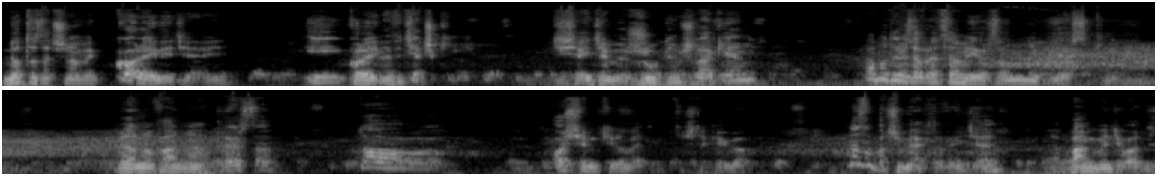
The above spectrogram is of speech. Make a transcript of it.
No to zaczynamy kolejny dzień i kolejne wycieczki. Dzisiaj idziemy żółtym szlakiem, a potem zawracamy i wracamy niebieskim. Planowana trasa to 8 km, coś takiego. No zobaczymy jak to wyjdzie. Na bank będzie ładnie.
